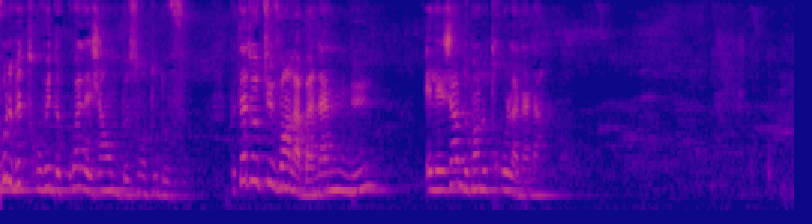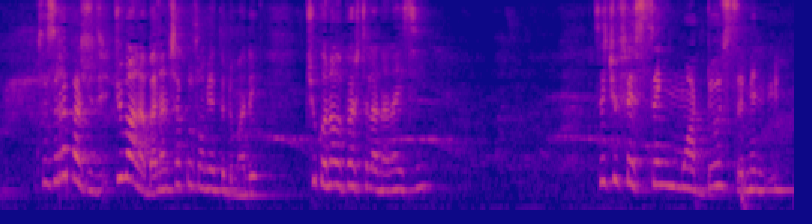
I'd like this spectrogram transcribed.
vous devez trouver de quoi les gens ont besoin autour de vous. Peut-être que tu vends la banane mûre et les gens demandent trop la nana. Ce serait pas juste. Tu vends la banane, chaque jour on vient te demander. Tu connais où peut acheter la nana ici si tu fais 5 mois, 2 semaines,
